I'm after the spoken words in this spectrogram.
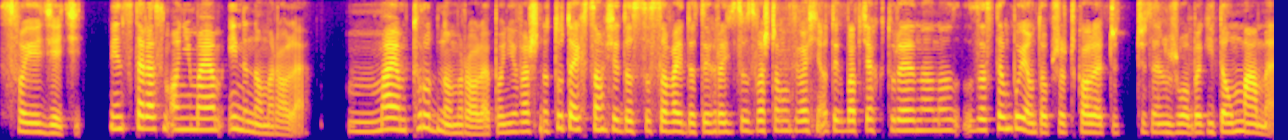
swoje dzieci. Więc teraz oni mają inną rolę. Mają trudną rolę, ponieważ no tutaj chcą się dostosować do tych rodziców, zwłaszcza mówię właśnie o tych babciach, które no, no, zastępują to przedszkole czy, czy ten żłobek i tą mamę.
